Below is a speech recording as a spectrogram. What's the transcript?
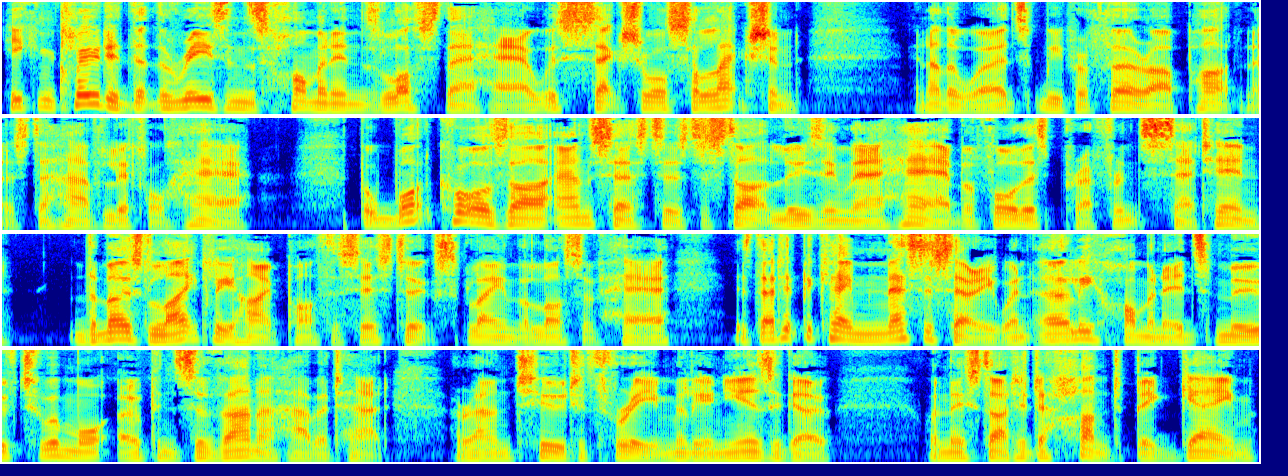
He concluded that the reasons hominins lost their hair was sexual selection. In other words, we prefer our partners to have little hair. But what caused our ancestors to start losing their hair before this preference set in? The most likely hypothesis to explain the loss of hair is that it became necessary when early hominids moved to a more open savanna habitat around 2 to 3 million years ago, when they started to hunt big game.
